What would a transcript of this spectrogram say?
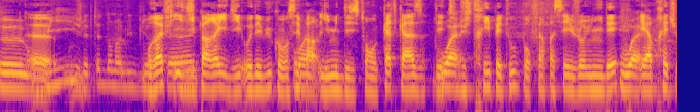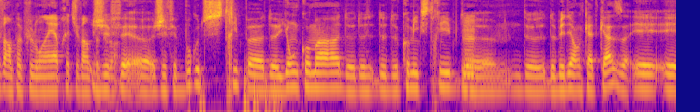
Euh, Euh, oui, je l'ai peut-être dans ma bibliothèque. Bref, il dit pareil, il dit au début commencer Ouais. par limite des histoires en quatre cases, des, Ouais. du strip et tout pour faire passer les gens une idée. Ouais. Et après tu vas un peu plus loin et après tu vas un peu plus J'ai loin. fait, euh, j'ai fait beaucoup de strips de Yonkoma, de, de, de, de comic strip, de, Mm. de, de BD en 4 cases. Et, et,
